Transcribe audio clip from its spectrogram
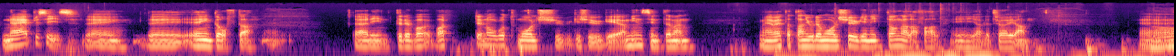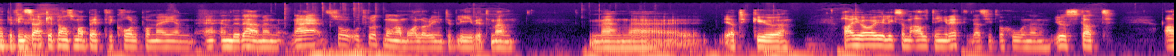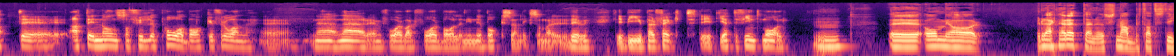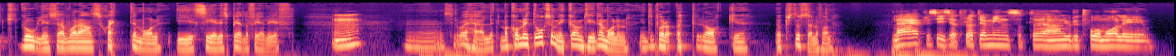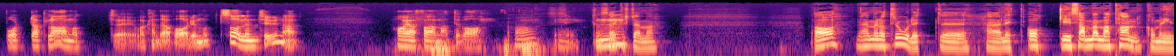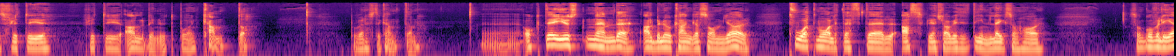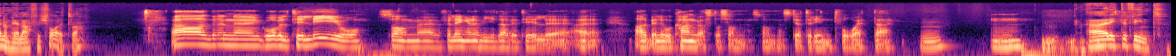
Nej, precis. Det är, det är, inte ofta. Det är det inte. Det var, var det något mål 2020? Jag minns inte, men, men jag vet att han gjorde mål 2019 i alla fall i Gävletröjan. Eh, ja, det precis. finns säkert någon som har bättre koll på mig än, än det där, men nej, så otroligt många mål har det inte blivit. Men, men eh, jag tycker ju, han gör ju liksom allting rätt i den situationen. Just att, att, eh, att det är någon som fyller på bakifrån eh, när, när en forward får bollen in i boxen. Liksom. Det, det blir ju perfekt. Det är ett jättefint mål. Mm. Eh, om jag har räknar rätt här nu, snabb statistik googling så var det hans sjätte mål i seriespel för Gävle IF. Mm. Eh, så det var ju härligt. Man kommer inte ihåg så mycket av de tidigare målen. Inte på upp, rak eh, uppstuds i alla fall. Nej, precis. Jag tror att jag minns att eh, han gjorde två mål i bortaplan mot, vad kan det ha varit, mot Sollentuna. Har jag för mig att det var. Ja, kan mm. säkert stämma. Ja, nej men otroligt härligt. Och i samband med att han kommer in så flyttar ju, flyttar ju Albin ut på en kant då. På vänsterkanten. Eh, och det just nämnde Albin Lukanga som gör 2-1 målet efter Aspgren slagit ett inlägg som har som går väl igenom hela försvaret va? Ja, den eh, går väl till Leo som eh, förlänger den vidare till eh, Albin Lukangas då som, som stöter in 2-1 där. Mm. Mm. Ja, riktigt fint.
